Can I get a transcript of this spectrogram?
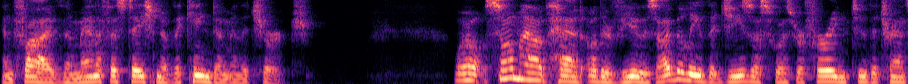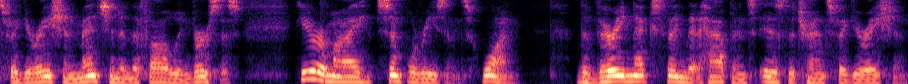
and 5. The manifestation of the kingdom in the church. Well, some have had other views. I believe that Jesus was referring to the transfiguration mentioned in the following verses. Here are my simple reasons. One, the very next thing that happens is the transfiguration.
